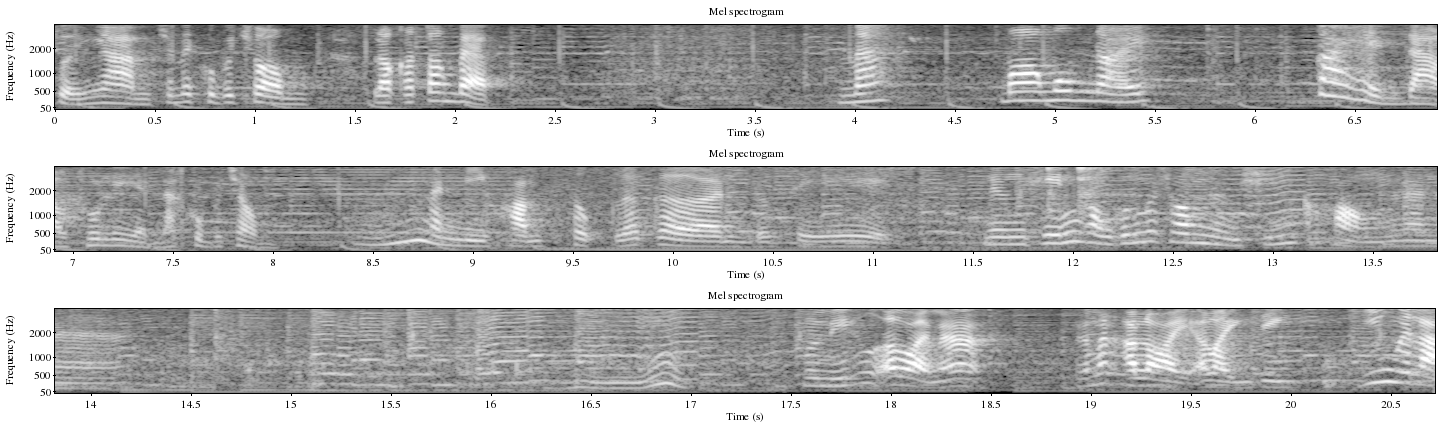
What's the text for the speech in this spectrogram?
สวยงามใช่ไหมคุณผู้ชม เราก็ต้องแบบนะมองมุมไหน ก็เห็นดาวทุเรียนนะคุณผู้ชมๆอืมมันมีความสุขเหลือเกิน ดูสิหนึ่งชิ้นของคุณผู้ชมหนึ่งชิ้นของนานา วันนี้คืออร่อยมาก แล้วมันอร่อย อร่อยจริงๆ ยิ่งเวลา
